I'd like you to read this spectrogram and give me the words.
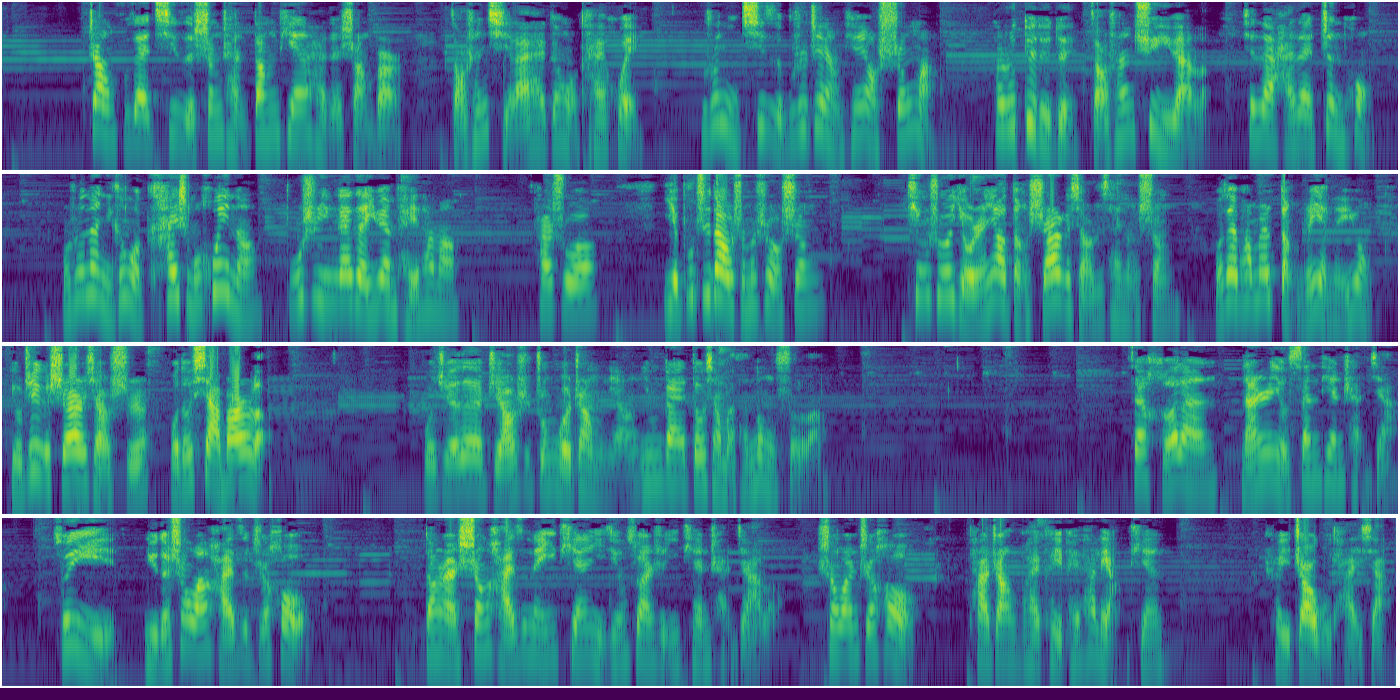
丈夫在妻子生产当天还在上班。早晨起来还跟我开会，我说你妻子不是这两天要生吗？他说对对对，早上去医院了，现在还在阵痛。我说那你跟我开什么会呢？不是应该在医院陪她吗？他说也不知道什么时候生，听说有人要等十二个小时才能生，我在旁边等着也没用，有这个十二小时我都下班了。我觉得只要是中国丈母娘，应该都想把她弄死了。在荷兰，男人有三天产假。所以，女的生完孩子之后，当然生孩子那一天已经算是一天产假了。生完之后，她丈夫还可以陪她两天，可以照顾她一下，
